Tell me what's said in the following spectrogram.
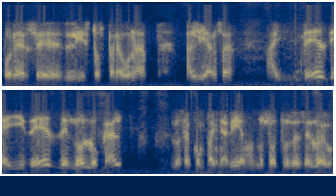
ponerse listos para una alianza, desde allí, desde lo local, los acompañaríamos nosotros, desde luego,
